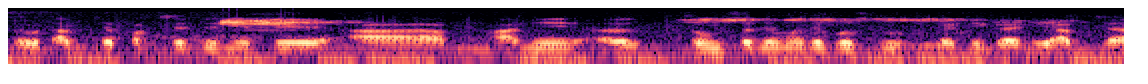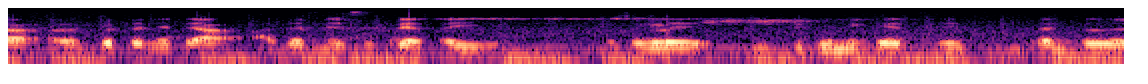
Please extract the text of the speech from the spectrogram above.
शेवट आमच्या पक्षाचे नेते आम्ही संसदेमध्ये बसू त्या ठिकाणी आमच्या गटनेत्या आदरणीय सुप्रियाताई. सगळे ती भूमिका आहेत. ते त्यांचं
